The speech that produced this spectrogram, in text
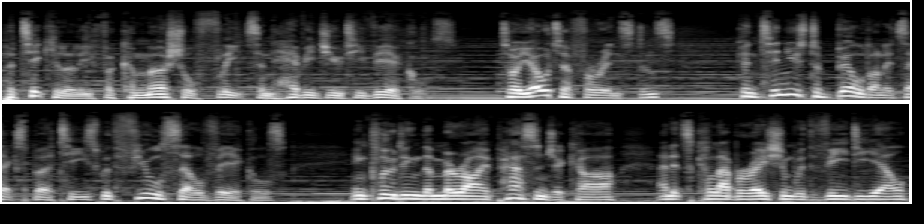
particularly for commercial fleets and heavy-duty vehicles. Toyota, for instance, continues to build on its expertise with fuel cell vehicles, including the Mirai passenger car and its collaboration with VDL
